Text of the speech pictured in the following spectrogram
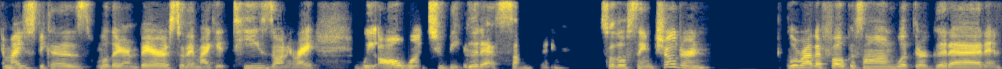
it might just because, well, they're embarrassed or they might get teased on it, right? Mm-hmm. We all want to be good at something. So those same children will rather focus on what they're good at and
